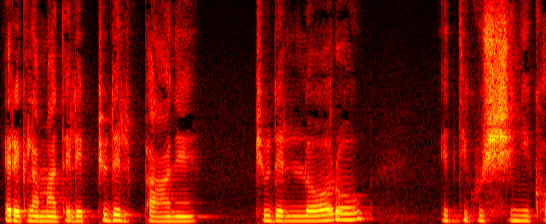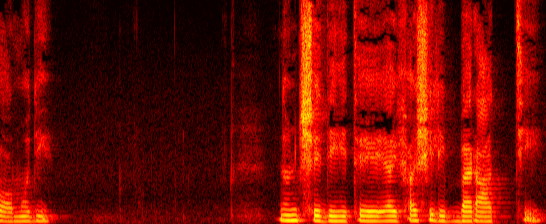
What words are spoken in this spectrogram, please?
e reclamatele più del pane, più dell'oro e di cuscini comodi. Non cedete ai facili baratti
